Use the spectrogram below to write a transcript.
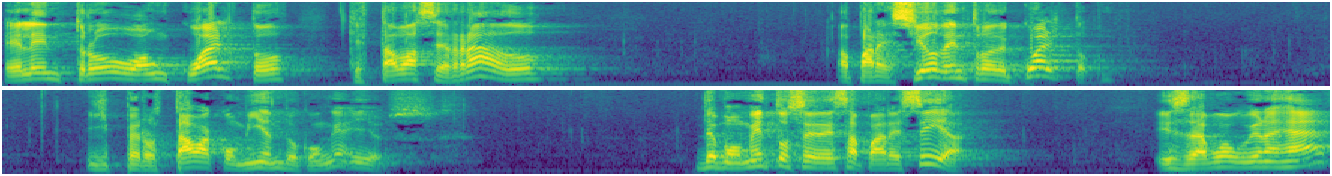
él entró a un cuarto que estaba cerrado, apareció dentro del cuarto, y, pero estaba comiendo con ellos. De momento se desaparecía. ¿Is that what we're gonna have?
